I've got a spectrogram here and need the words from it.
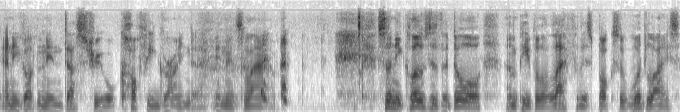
And he got an industrial coffee grinder in his lab. So then he closes the door, and people are left with this box of woodlice.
